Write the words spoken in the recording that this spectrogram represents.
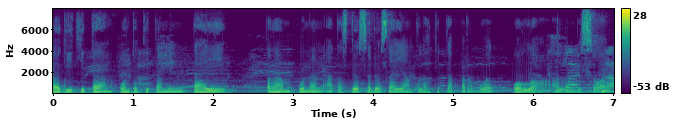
bagi kita untuk kita mintai pengampunan atas dosa-dosa yang telah kita perbuat. Wallahu a'lam bishawab.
